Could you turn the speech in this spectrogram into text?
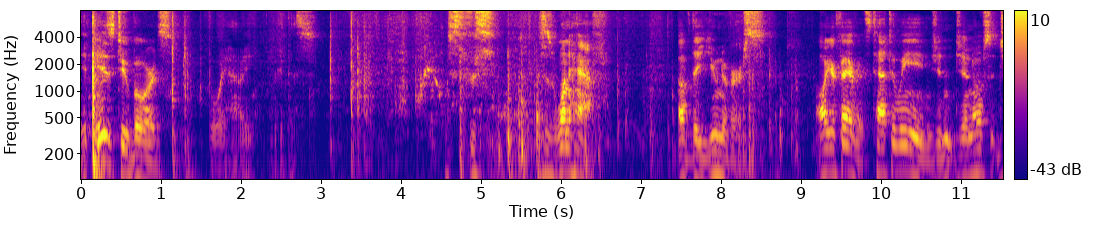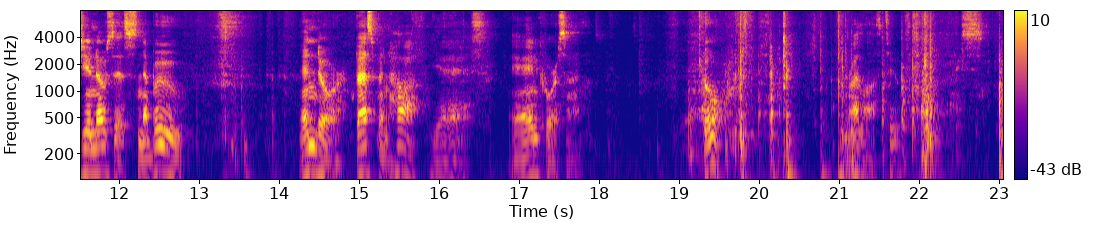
It is two boards. Boy, howdy. Look at this. This, this, is one half of the universe. All your favorites. Tatooine, Gen Geonosis, Geonosis, Naboo, Endor, Bespin, Hoth, yes, and Coruscant. Cool. Ryloth too. Nice. A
